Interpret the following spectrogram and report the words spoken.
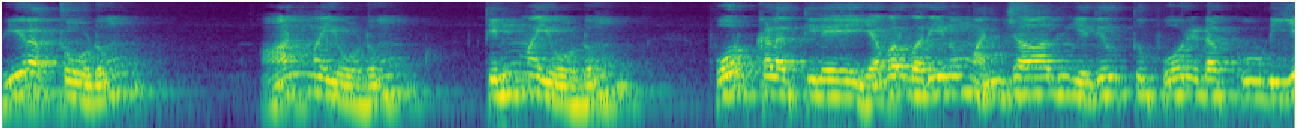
வீரத்தோடும் ஆண்மையோடும் திண்மையோடும் போர்க்களத்திலே எவர் வரினும் அஞ்சாது எதிர்த்து போரிடக்கூடிய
